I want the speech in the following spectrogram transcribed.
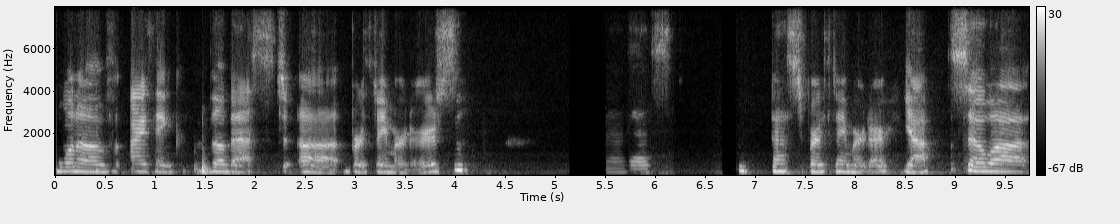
one of, I think, the best uh, birthday murders. Best. Best birthday murder. Yeah. So uh,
